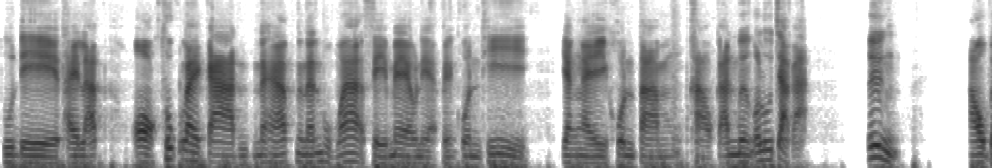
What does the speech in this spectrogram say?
ทูเดย์ไทยรัฐออกทุกรายการนะครับดังนั้นผมว่าเสแมวเนี่ยเป็นคนที่ยังไงคนตามข่าวการเมืองก็รู้จักอะ่ะ ซึ่งเอาไป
